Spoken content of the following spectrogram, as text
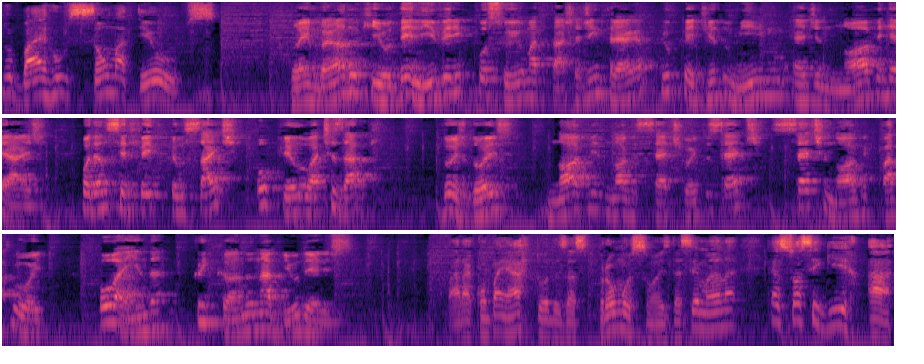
no bairro São Mateus. Lembrando que o delivery possui uma taxa de entrega e o pedido mínimo é de R$ 9,00, podendo ser feito pelo site ou pelo WhatsApp 22 99787 7948 ou ainda clicando na bio deles. Para acompanhar todas as promoções da semana, é só seguir a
